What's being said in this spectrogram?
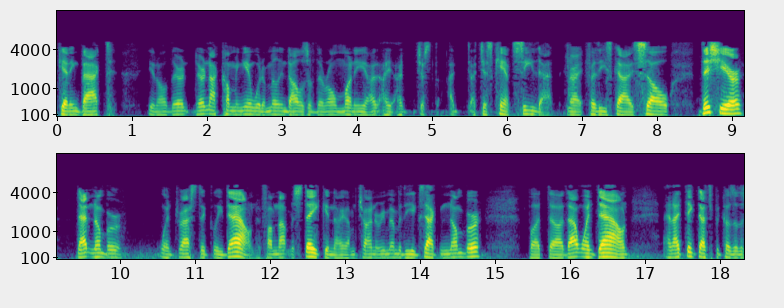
getting backed. You know, they're they're not coming in with a million dollars of their own money. I, I, I just I, I just can't see that Right. for these guys. So this year, that number went drastically down. If I'm not mistaken, I, I'm trying to remember the exact number, but uh, that went down. And I think that's because of the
